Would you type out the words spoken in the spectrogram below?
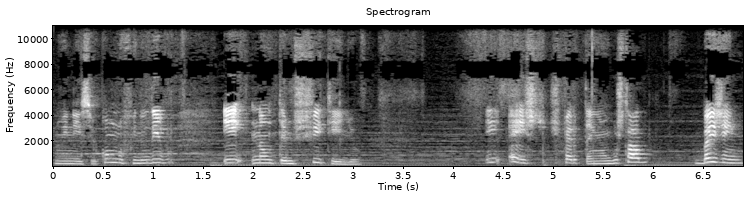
no início como no fim do livro, e não temos fitilho. E é isto. Espero que tenham gostado. Beijinho!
